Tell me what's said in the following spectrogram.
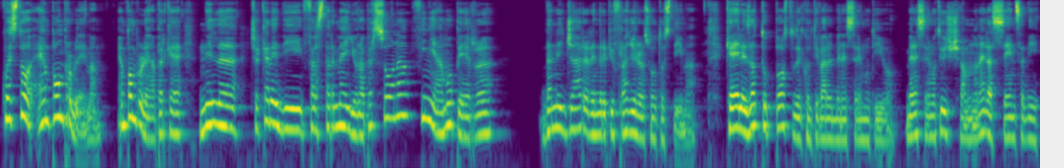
questo è un po' un problema. È un po' un problema perché nel cercare di far star meglio una persona finiamo per danneggiare e rendere più fragile la sua autostima, che è l'esatto opposto del coltivare il benessere emotivo. Benessere emotivo, dicevamo, non è l'assenza di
